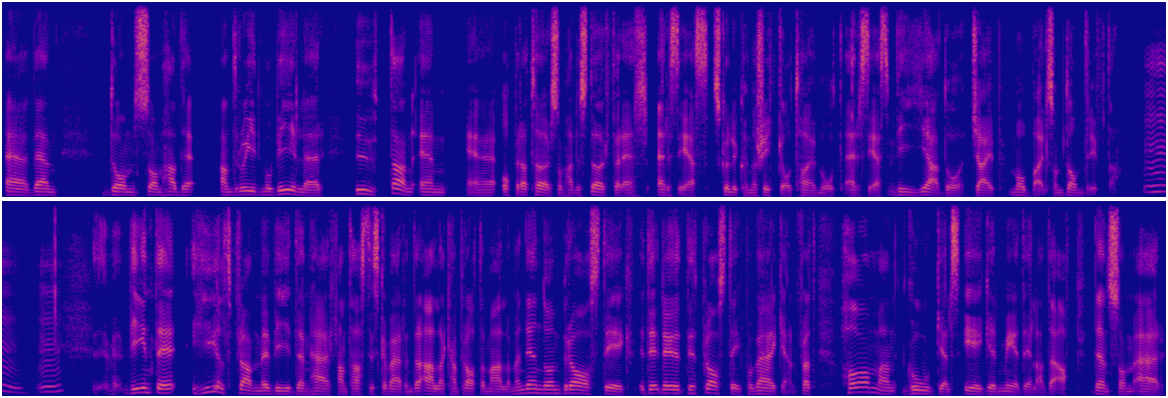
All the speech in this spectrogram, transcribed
även de som hade Android-mobiler utan en eh, operatör som hade stöd för RCS skulle kunna skicka och ta emot RCS via då Jibe Mobile som de driftar. Mm, mm. Vi är inte helt framme vid den här fantastiska världen där alla kan prata med alla, men det är ändå en bra steg. Det, det, det är ett bra steg på vägen för att har man Googles egen meddelande-app, den som är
